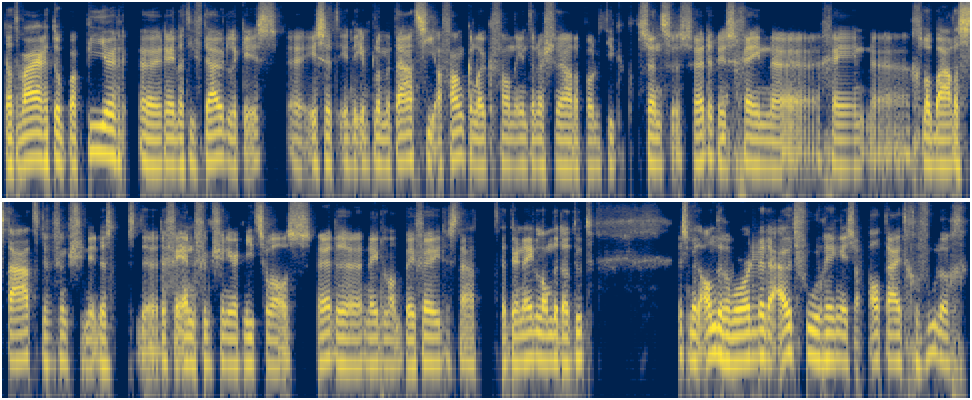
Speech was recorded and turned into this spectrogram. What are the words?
dat waar het op papier uh, relatief duidelijk is, uh, is het in de implementatie afhankelijk van internationale politieke consensus. Hè. Er is geen, uh, geen globale staat. De, de, de, de, VN functioneert niet zoals hè, de Nederland BV, de staat der Nederlanden, dat doet. Dus met andere woorden, de uitvoering is altijd gevoelig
